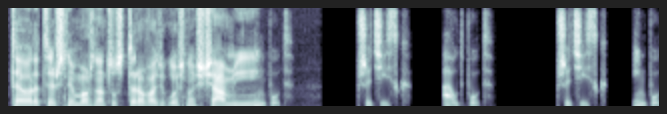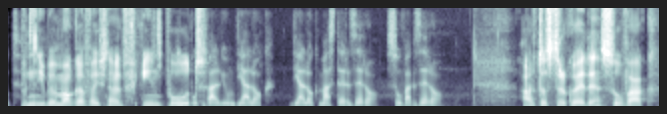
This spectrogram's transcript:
teoretycznie można tu sterować głośnościami. Input. Przycisk. Output. Przycisk. Input. Niby mogę wejść nawet w input, Input volume dialog. Dialog master 0. Suwak 0. ale to jest tylko jeden suwak.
